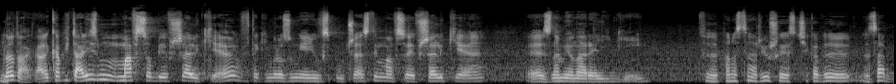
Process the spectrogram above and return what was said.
no tak, ale kapitalizm ma w sobie wszelkie, w takim rozumieniu współczesnym, ma w sobie wszelkie e, znamiona religii. W Pana scenariuszu jest ciekawy zabieg,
